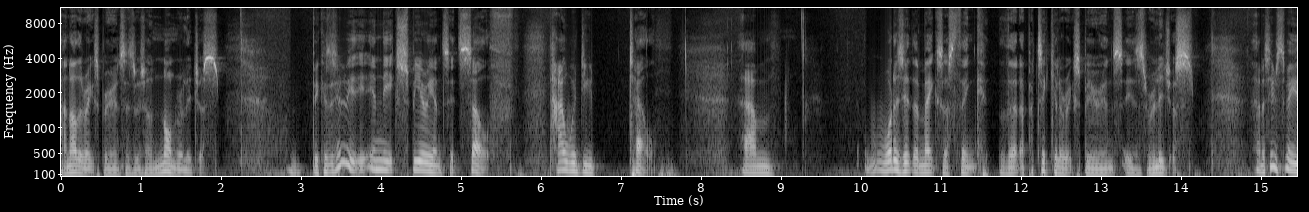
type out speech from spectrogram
and other experiences which are non-religious. Because in the experience itself, how would you tell? Um, what is it that makes us think that a particular experience is religious? And it seems to me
